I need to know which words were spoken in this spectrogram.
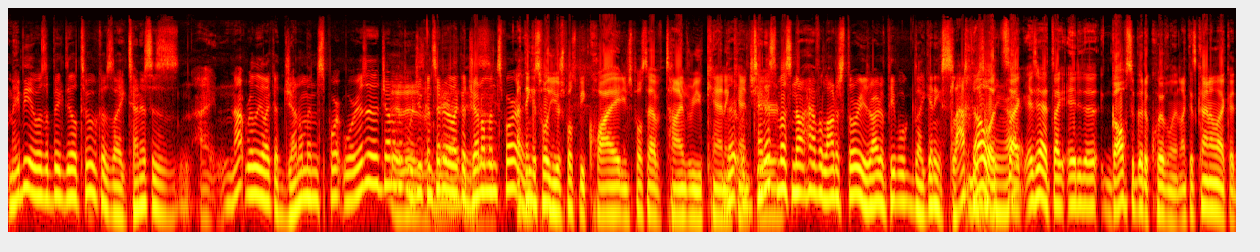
maybe it was a big deal too because like tennis is I, not really like a gentleman sport. Or is it a gentleman? It Would you consider it Yeah, like a it is. gentleman sport? I think it's supposed you're supposed to be quiet. You're supposed to have times where you can and there- can't tennis cheer. must not have a lot of stories, right? Of people like getting slapped. no, something, it's right? like it's, yeah, it's like it, uh, golf's a good equivalent. Like it's kind of like a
